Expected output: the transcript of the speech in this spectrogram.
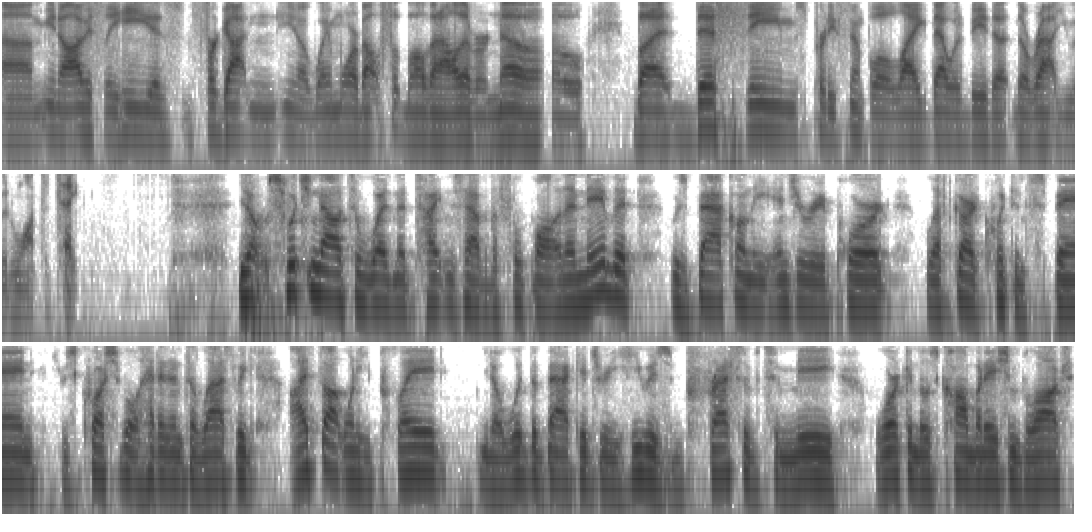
Um, you know, obviously he has forgotten, you know, way more about football than I'll ever know. But this seems pretty simple. Like that would be the, the route you would want to take. You know, switching now to when the Titans have the football, and a name that was back on the injury report, left guard Quinton Spain. He was questionable headed into last week. I thought when he played, you know, with the back injury, he was impressive to me, working those combination blocks.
